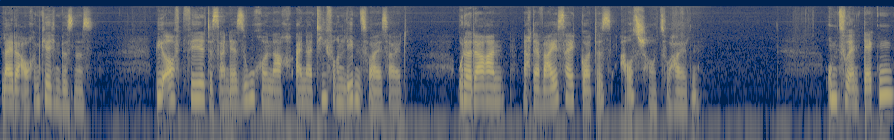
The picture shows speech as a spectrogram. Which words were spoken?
leider auch im Kirchenbusiness. Wie oft fehlt es an der Suche nach einer tieferen Lebensweisheit oder daran, nach der Weisheit Gottes Ausschau zu halten. Um zu entdecken,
